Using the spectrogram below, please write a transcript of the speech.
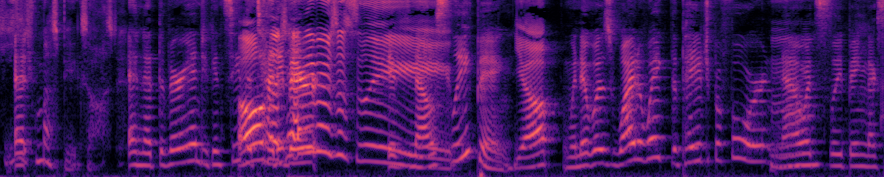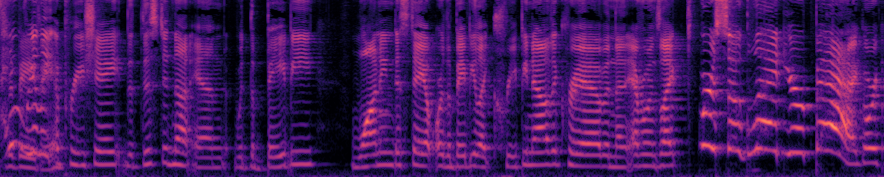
he at- must be exhausted. and at the very end, you can see the Oh, teddy the bear teddy bear's asleep. It's now sleeping. Yep. When it was wide awake the page before, now it's sleeping next to Mm-hmm. I the baby. I really appreciate that this did not end with the baby wanting to stay up or the baby like creeping out of the crib and then everyone's like we're so glad you're back or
